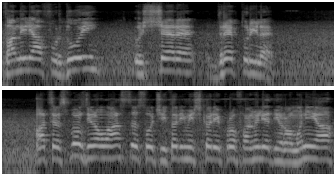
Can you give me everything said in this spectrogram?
Familia Furdui își cere drepturile. Ați răspuns din nou astăzi solicitării mișcării pro-familie din România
